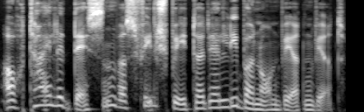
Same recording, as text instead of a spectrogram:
auch Teile dessen, was viel später der Libanon werden wird.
